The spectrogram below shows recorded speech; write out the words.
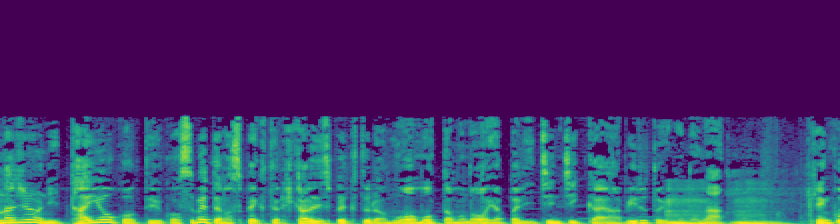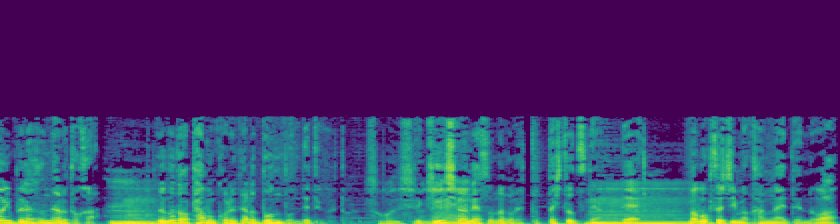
同じように太陽光っていうこう全てのスペクトル光スペクトラムを持ったものをやっぱり1日1回浴びるということが健康にプラスになるとか、そういうことが多分これからどんどん出てくると。そうですよ、ね、禁止はねその中でたった一つであって、まあ、僕たち今考えてるのは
